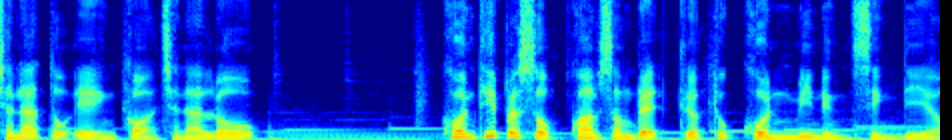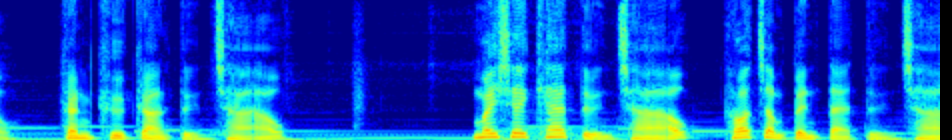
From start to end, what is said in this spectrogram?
ชนะตัวเองก่อนชนะโลก คนที่ประสบความสำเร็จเกือบทุกคนมีหนึ่งสิ่งเดียว กันคือการตื่นเช้า ไม่ใช่แค่ตื่นเช้า เพราะจำเป็นแต่ตื่นเช้า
